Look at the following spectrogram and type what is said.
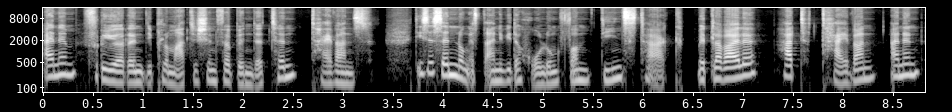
einem früheren diplomatischen Verbündeten Taiwans. Diese Sendung ist eine Wiederholung vom Dienstag. Mittlerweile hat Taiwan einen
